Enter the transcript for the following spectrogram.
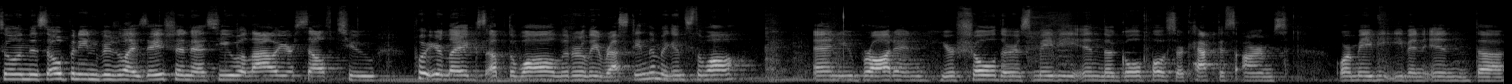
So, in this opening visualization, as you allow yourself to put your legs up the wall, literally resting them against the wall, and you broaden your shoulders, maybe in the goalpost or cactus arms, or maybe even in the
